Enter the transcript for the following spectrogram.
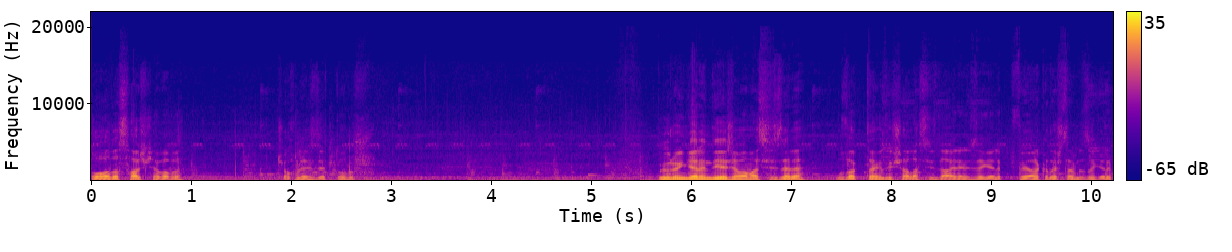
Doğada saç kebabı çok lezzetli olur. Buyurun gelin diyeceğim ama sizlere uzaktayız. İnşallah siz de ailenizle gelip veya arkadaşlarınızla gelip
